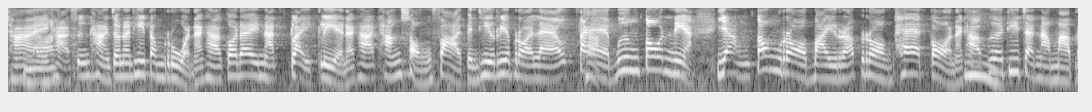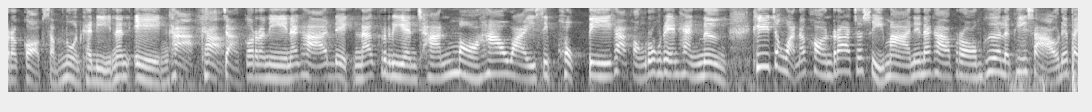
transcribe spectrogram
ใช่นค่ะ ซึ่งทางเจ้าหน้าที่ตำรวจนะคะ ก็ได้นัดไกล่เกลี่ยนะคะ ทั้งสองฝ่ายเป็นที่เรียบร้อยแล้ว แต่เบื้องต้นเนี่ยยังต้องรอใบรับรองแพทย์ก่อนนะคะอืมเพื่อที่จะนำมาประกอบสำนวนคดีนั่นเองค่ะค่ะ จากกรณีนะคะเด็กนักเรียนชั้นม .5 วัย 16 ปีค่ะ ของโรงเรียนแห่งหนึ่ง ที่จังหวัดนครราชสีมาเนี่ยนะคะ พร้อมเพื่อนและพี่สาวได้ไป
